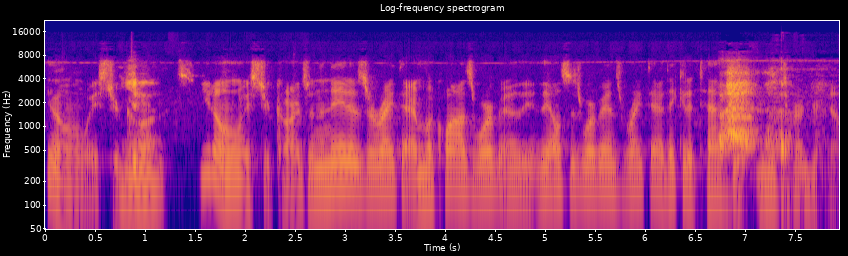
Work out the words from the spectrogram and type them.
You don't want to waste your You-. You don't waste your cards when the natives are right there. And Maquad's war the, the Elsa's warband's right there. They could attack you any turn right now.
